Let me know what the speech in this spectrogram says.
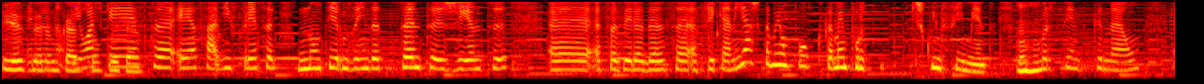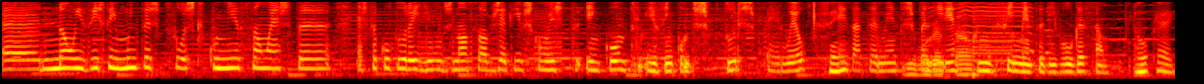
Ia ser Ainda um não. bocado Eu acho que é essa, é essa a diferença de não termos ainda tanta gente eh, a fazer a dança africana. E acho que também um pouco também por desconhecimento. Uhum. Parecendo que não, eh, não existem muitas pessoas que conheçam esta, esta cultura e um dos nossos objetivos com este encontro e os encontros futuros, espero eu, Sim. é exatamente expandir esse conhecimento, a divulgação. Ok,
